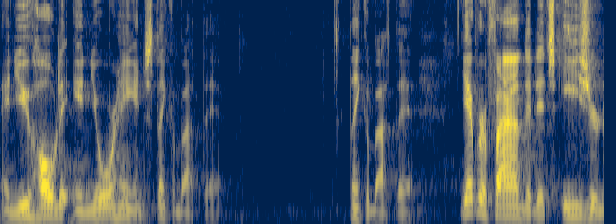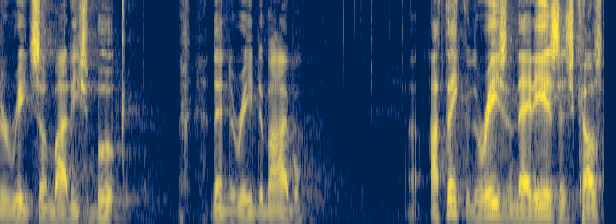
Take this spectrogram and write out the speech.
And you hold it in your hands. Think about that. Think about that. You ever find that it's easier to read somebody's book than to read the Bible? Uh, I think the reason that is is because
